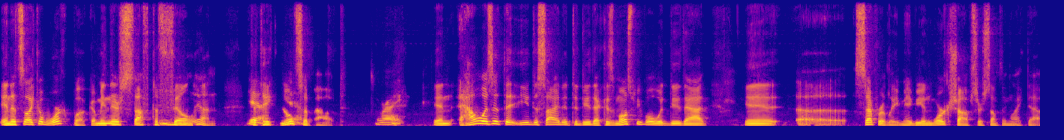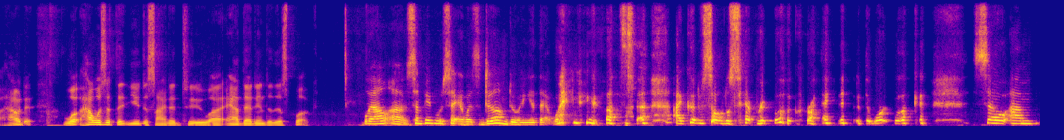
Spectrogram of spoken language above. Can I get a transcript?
and it's like a workbook. I mean, there's stuff to mm-hmm. fill in, yeah, to take notes yeah. about. Right. And how was it that you decided to do that? Because most people would do that in, uh, separately, maybe in workshops or something like that. How did what? How was it that you decided to uh, add that into this book? Well, uh, some people would say I was dumb doing it that way because uh, I could have sold a separate book, right? the workbook. So um,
